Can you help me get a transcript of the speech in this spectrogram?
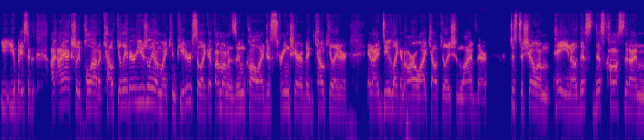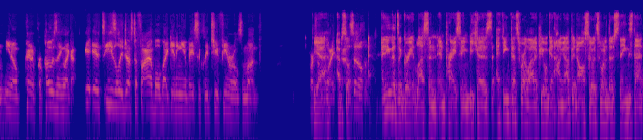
You, you basically, I, I, actually pull out a calculator usually on my computer. So like if I'm on a Zoom call, I just screen share a big calculator and I do like an ROI calculation live there just to show them, hey, you know, this this cost that I'm, you know, kind of proposing, like it, it's easily justifiable by getting you basically two funerals a month. yeah, like absolutely. So I think that's a great lesson in pricing because I think that's where a lot of people get hung up, and also it's one of those things that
